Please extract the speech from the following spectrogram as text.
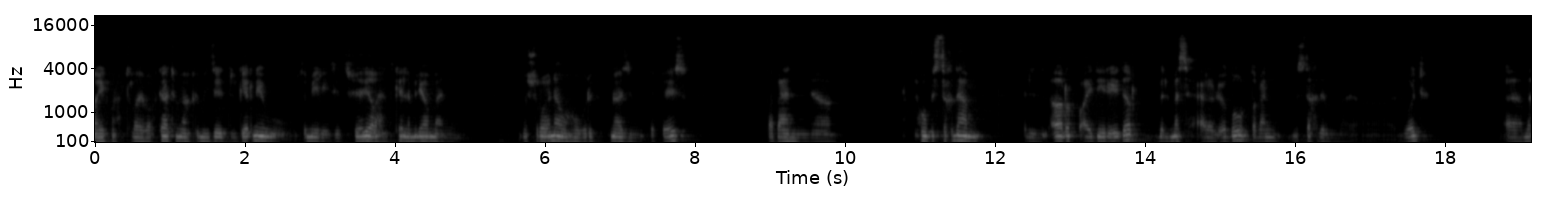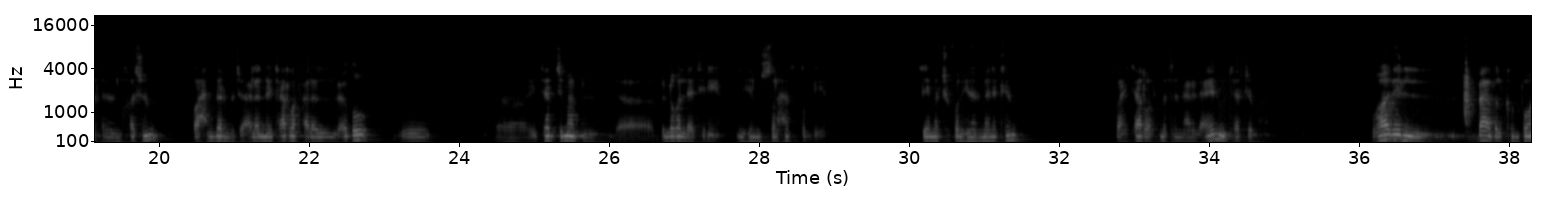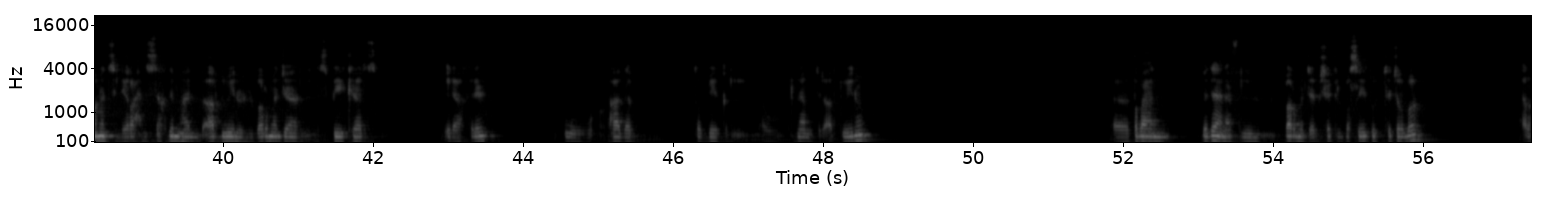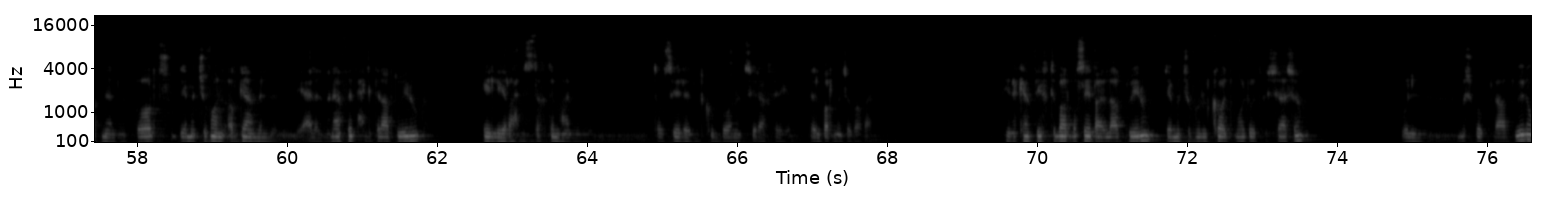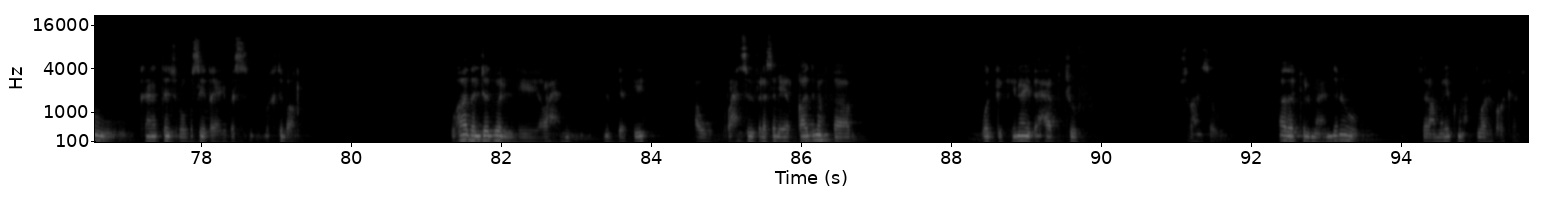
السلام عليكم ورحمة الله وبركاته. معكم يزيد القرني وزميلي يزيد الشهري. راح نتكلم اليوم عن مشروعنا وهو Recognizing the Face. طبعا هو باستخدام ال RFID Reader بالمسح على العضو. طبعا نستخدم الوجه مثلا الخشم. راح نبرمجه على إنه يتعرف على العضو ويترجمه باللغة اللاتينية اللي هي المصطلحات الطبية. زي ما تشوفون هنا ال manikin راح يتعرف مثلا على العين ويترجمها. وهذي بعض ال components اللي راح نستخدمها ال Arduino للبرمجة ال speakers إلى آخره. وهذا تطبيق أو برنامج ال Arduino. طبعا بدأنا في البرمجة بشكل بسيط والتجربة. عرفنا ال port زي ما تشوفون الأرقام على المنافذ حقت ال Arduino هي اللي راح نستخدمها لتوصيل ال components إلى آخره للبرمجة طبعا. هنا كان في اختبار بسيط على ال Arduino زي ما تشوفون الكود موجود في الشاشة والمشبوك في ال Arduino وكانت تجربة بسيطة يعني بس اختبار وهذا الجدول اللي راح نبدأ فيه أو راح نسويه في الأسابيع القادمة ف وقف هنا إذا حاب تشوف راح نسوي هذا كل ما عندنا والسلام عليكم ورحمة الله وبركاته.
